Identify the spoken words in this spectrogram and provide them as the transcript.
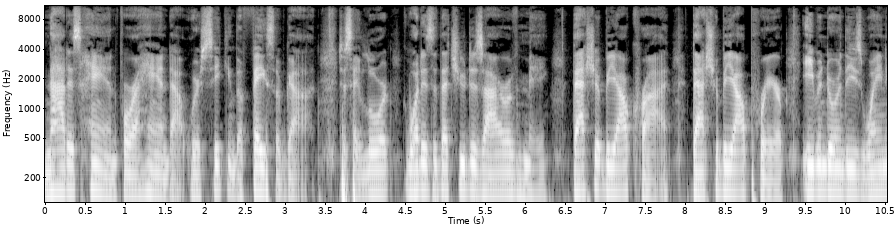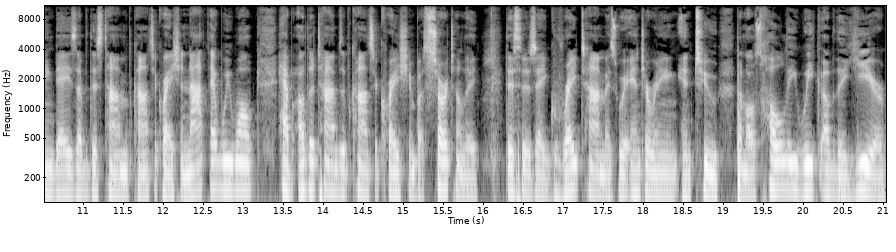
not his hand for a handout. We're seeking the face of God to say, Lord, what is it that you desire of me? That should be our cry. That should be our prayer, even during these waning days of this time of consecration. Not that we won't have other times of consecration, but certainly this is a great time as we're entering into the most holy week of the year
